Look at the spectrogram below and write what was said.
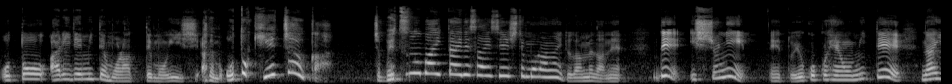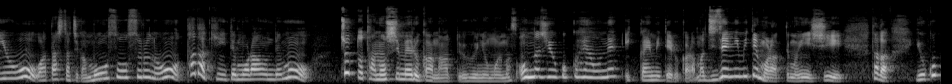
音ありで見てもらってもいいし、あ、でも音消えちゃうか。じゃ別の媒体で再生してもらわないとダメだね。で一緒に、えーと、予告編を見て内容を私たちが妄想するのをただ聞いてもらうんでもちょっと楽しめるかなというふうに思います。同じ予告編をね、一回見てるから、まあ、事前に見てもらってもいいし、ただ、予告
